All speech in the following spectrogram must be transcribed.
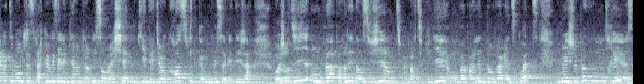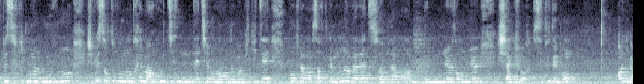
Hello tout le monde, j'espère que vous allez bien. Bienvenue sur ma chaîne qui est dédiée au CrossFit comme vous le savez déjà. Aujourd'hui, on va parler d'un sujet un petit peu particulier. On va parler d'overhead squat, mais je ne vais pas vous montrer spécifiquement le mouvement. Je vais surtout vous montrer ma routine d'étirement, de mobilité pour faire en sorte que mon overhead soit vraiment de mieux en mieux chaque jour. Si tout est bon, on y va.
